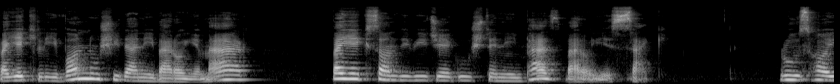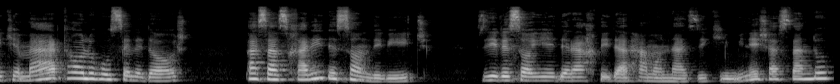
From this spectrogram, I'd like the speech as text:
و یک لیوان نوشیدنی برای مرد و یک ساندویج گوشت نیمپز برای سگ. روزهایی که مرد حال و حوصله داشت پس از خرید ساندویچ زیر سایه درختی در همان نزدیکی می نشستند و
